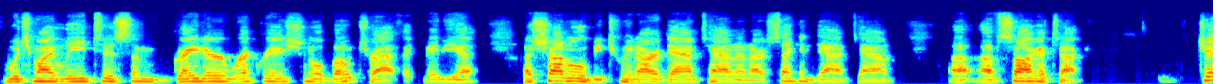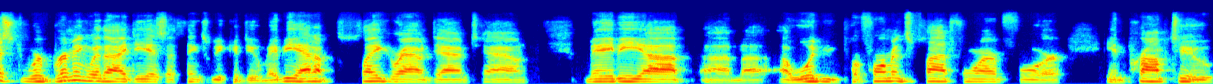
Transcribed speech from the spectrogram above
which might lead to some greater recreational boat traffic, maybe a, a shuttle between our downtown and our second downtown uh, of Saugatuck. Just we're brimming with ideas of things we could do. Maybe add a playground downtown, maybe uh, um, a, a, wooden performance platform for impromptu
